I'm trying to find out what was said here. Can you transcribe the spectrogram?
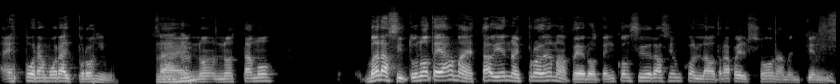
es por amor al prójimo. O sea, no, no estamos bueno, si tú no te amas, está bien, no hay problema, pero ten consideración con la otra persona, ¿me entiendes?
